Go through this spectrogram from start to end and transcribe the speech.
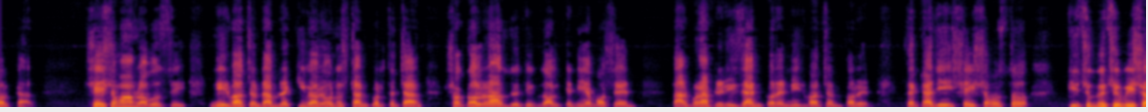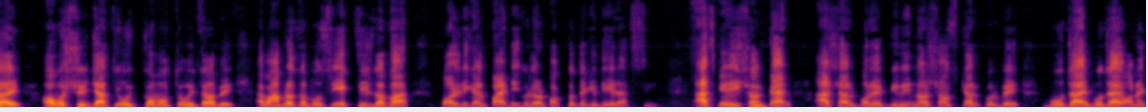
দরকার। সেই সময় আমরা বলছি, নির্বাচনটা আপনি কীভাবে অনুষ্ঠান করতে চান? সকল রাজনৈতিক দলকে নিয়ে বসেন, তারপর আপনি রিজাইন করেন, নির্বাচন করেন। তা কাজেই সেই সমস্ত কিছু কিছু বিষয় অবশ্যই জাতীয় ঐক্যমত্য হইতে হবে এবং আমরা তো বলছি একত্রিশ দফা পলিটিক্যাল পার্টিগুলোর পক্ষ থেকে দিয়ে রাখছি। আজকের এই সরকার আসার পরে বিভিন্ন সংস্কার করবে, বোঝায় বোঝায় অনেক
